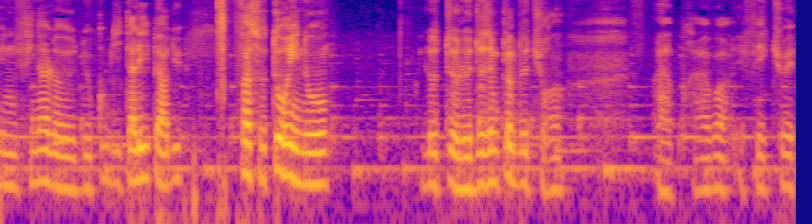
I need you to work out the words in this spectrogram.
une finale de Coupe d'Italie perdue face au Torino, le, deuxième club de Turin. Après avoir effectué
